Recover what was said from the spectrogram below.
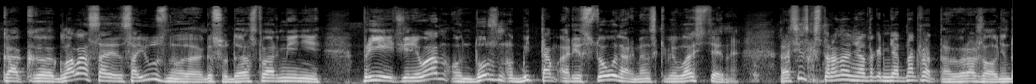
как э, глава союзного государства Армении, приедет в Ереван, он должен быть там арестован армянскими властями. Российская сторона неоднократно выражала недовольство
